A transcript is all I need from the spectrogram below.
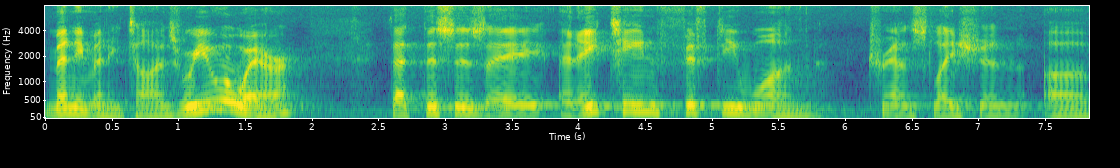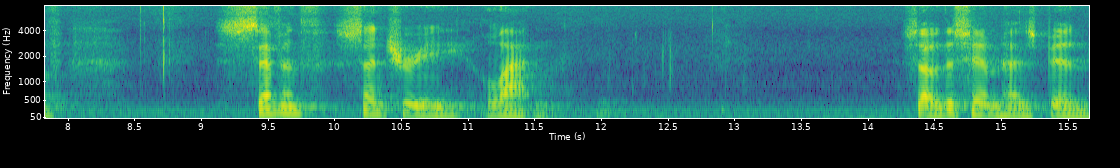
many, many times. Were you aware that this is a, an 1851 translation of 7th century Latin? So this hymn has been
